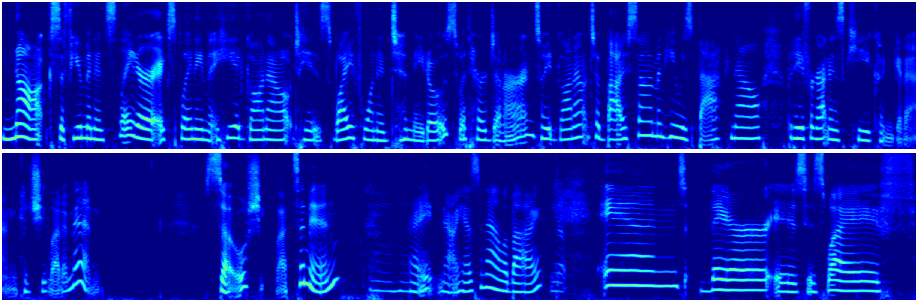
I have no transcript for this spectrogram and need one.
knocks a few minutes later, explaining that he had gone out. His wife wanted tomatoes with her dinner, and so he'd gone out to buy some, and he was back now, but he'd forgotten his key, couldn't get in. Could she let him in? So she lets him in. Right now, he has an alibi, Yep. and there is his wife.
